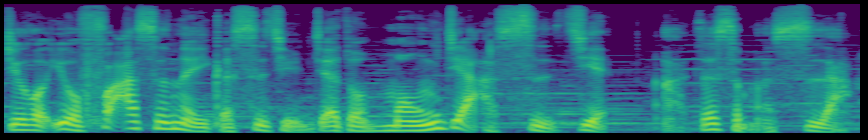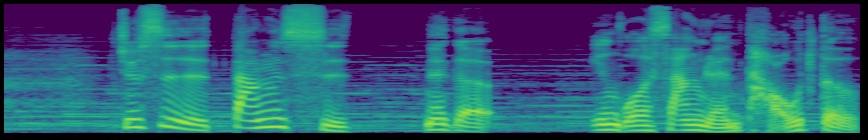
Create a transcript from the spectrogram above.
结果又发生了一个事情，叫做艋舺事件啊。这什么事啊？就是当时那个英国商人陶德，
